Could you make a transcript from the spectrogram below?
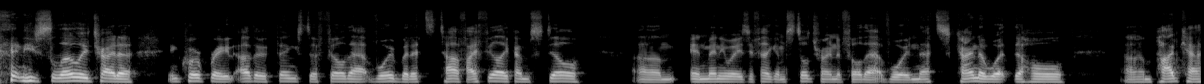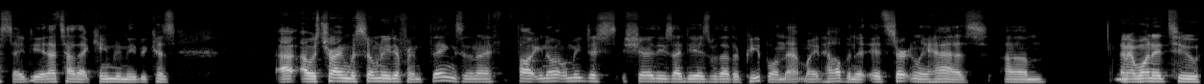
and you slowly try to incorporate other things to fill that void but it's tough i feel like i'm still um, in many ways i feel like i'm still trying to fill that void and that's kind of what the whole um, podcast idea that's how that came to me because I, I was trying with so many different things and then i thought you know what let me just share these ideas with other people and that might help and it, it certainly has um, and I wanted to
